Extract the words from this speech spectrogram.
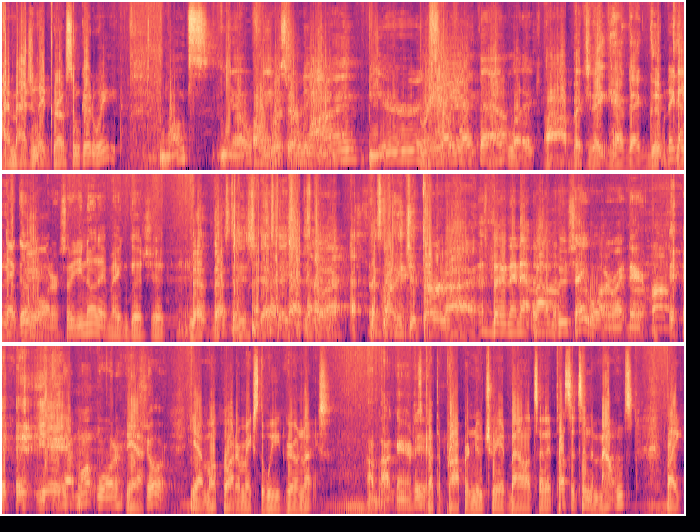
I imagine they'd grow some good weed. Monks, you know, oh, famous for their wine? beer and stuff Brandy. like like that. Yeah. Like, Oh, I bet you they have that good. Well, they got that good there. water, so you know they're making good shit. That, that's that. That's that shit that's gonna, that's gonna hit your third eye. That's better than that Mount Boucher water right there. yeah. That monk water, Yeah. sure. Yeah, monk water makes the weed grow nice. I, I guarantee It's it. got the proper nutrient balance in it. Plus, it's in the mountains. Like,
